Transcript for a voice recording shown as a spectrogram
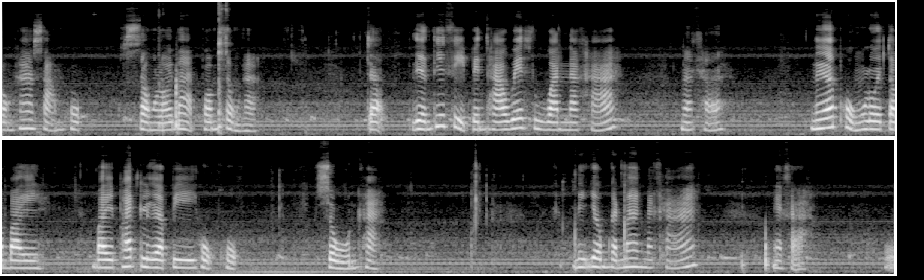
องห้าสามหกสองร้อยบาทพร้อมส่งค่ะ จะ เหรียญที่สี่เป็นท้าวเวสสุวรรณนะคะนะคะ เนื้อผงโรยตะไบใบพัดเรือปีหกหกศูนย์ค่ะ นิยมกันมากนะคะ เนี่ยค่ะโอ้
